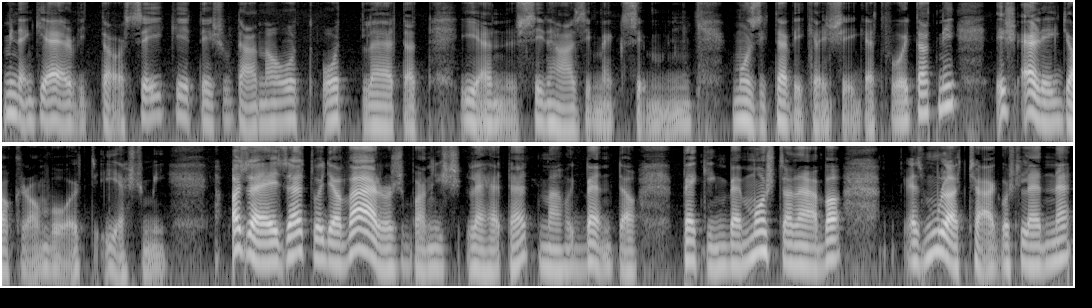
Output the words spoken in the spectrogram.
mindenki elvitte a székét, és utána ott, ott lehetett ilyen színházi, meg mozi tevékenységet folytatni, és elég gyakran volt ilyesmi. Az a helyzet, hogy a városban is lehetett, már hogy bent a Pekingben mostanában ez mulatságos lenne,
